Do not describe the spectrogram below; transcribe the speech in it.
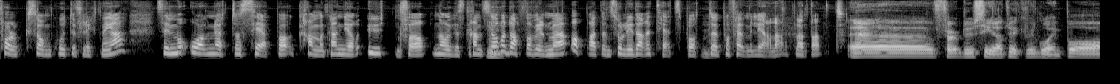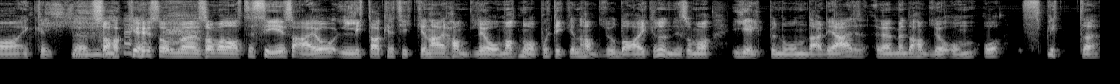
folk som kvoteflyktninger. Så vi må òg nødt til å se på hva vi kan gjøre utenfor Norges grenser. Mm. og Derfor vil vi opprette en solidaritetspott mm. på 5 milliarder, bl.a. Eh, før du sier at du ikke vil gå inn på enkeltsaker, som, som, man alltid sier, så er jo litt av kritikken her handler jo om at noe av politikken handler jo da ikke nødvendigvis om å hjelpe noen der de er, eh, men det handler jo om å splitte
